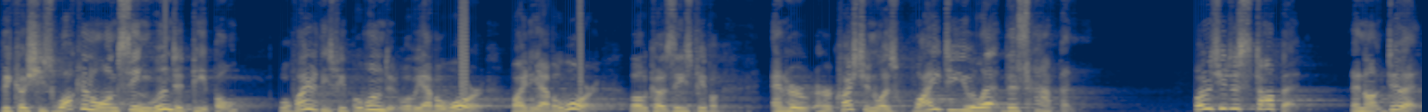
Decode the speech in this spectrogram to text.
because she's walking along seeing wounded people well, why are these people wounded? Well, we have a war. Why do you have a war? Well, because these people. And her, her question was, why do you let this happen? Why don't you just stop it and not do it?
